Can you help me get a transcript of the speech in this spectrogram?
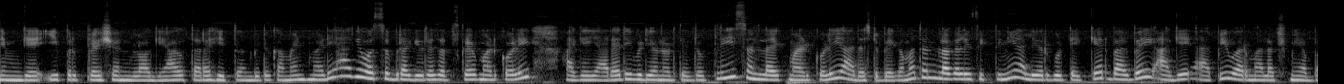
ನಿಮಗೆ ಈ ಪ್ರಿಪ್ರೇಷನ್ ವ್ಲಾಗ್ ಯಾವ ಥರ ಇತ್ತು ಅಂದ್ಬಿಟ್ಟು ಕಮೆಂಟ್ ಮಾಡಿ. ಹಾಗೆ ಹೊಸಬ್ರಾಗಿದ್ದರೆ ಸಬ್ಸ್ಕ್ರೈಬ್ ಮಾಡ್ಕೊಳ್ಳಿ. ಹಾಗೆ ಯಾರ್ಯಾರು ಈ ವಿಡಿಯೋ ನೋಡ್ತಿದ್ರು ಪ್ಲೀಸ್ ಒಂದು ಲೈಕ್ ಮಾಡ್ಕೊಳ್ಳಿ. ಆದಷ್ಟು ಬೇಗ ಮತ್ತೊಂದು ವ್ಲಾಗಲ್ಲಿ ಸಿಗ್ತೀನಿ. ಅಲ್ಲಿವರೆಗೂ ಟೇಕ್ ಕೇರ್ ಬಾಯ್ ಬೈ ಹಾಗೆ ಹ್ಯಾಪಿ ವರ್ಮಾಲಕ್ಷ್ಮಿ ಹಬ್ಬ.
